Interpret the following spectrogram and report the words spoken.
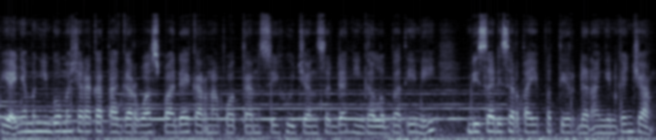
Pihaknya mengimbau masyarakat agar waspada karena potensi hujan sedang hingga lebat ini bisa disertai petir dan angin kencang.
